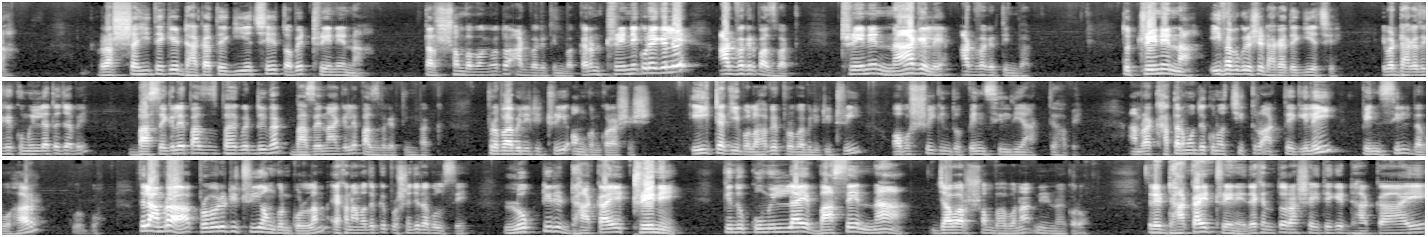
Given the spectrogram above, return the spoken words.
রাজশাহী থেকে ঢাকাতে গিয়েছে, তবে ট্রেনে না। তার সম্ভাবনা কত আট ভাগের তিন ভাগ। কারণ ট্রেনে করে গেলে আট ভাগের পাঁচ ভাগ। ট্রেনে না গেলে আট ভাগের তিন ভাগ। তো ট্রেনে না, এইভাবে করে সে ঢাকাতে গিয়েছে। এবার ঢাকা থেকে কুমিল্লাতে যাবে। বাসে গেলে পাঁচ ভাগের দুই ভাগ, বাসে না গেলে পাঁচ ভাগের তিন ভাগ। প্রবাবিলিটি ট্রি অঙ্কন করা শেষ। এইটা কি বলা হবে প্রবাবিলিটি ট্রি অবশ্যই কিন্তু পেন্সিল দিয়ে আঁকতে হবে। আমরা খাতার মধ্যে কোনো চিত্র আঁকতে গেলেই পেন্সিল ব্যবহার করব। তাহলে আমরা প্রবাবিলিটি ট্রি অঙ্কন করলাম। এখন আমাদেরকে প্রশ্নে যেটা বলছে, লোকটির ঢাকায় ট্রেনে কিন্তু কুমিল্লায় বাসে না যাওয়ার সম্ভাবনা নির্ণয় করো। তাহলে ঢাকায় ট্রেনে, দেখেন তো রাজশাহী থেকে ঢাকায়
